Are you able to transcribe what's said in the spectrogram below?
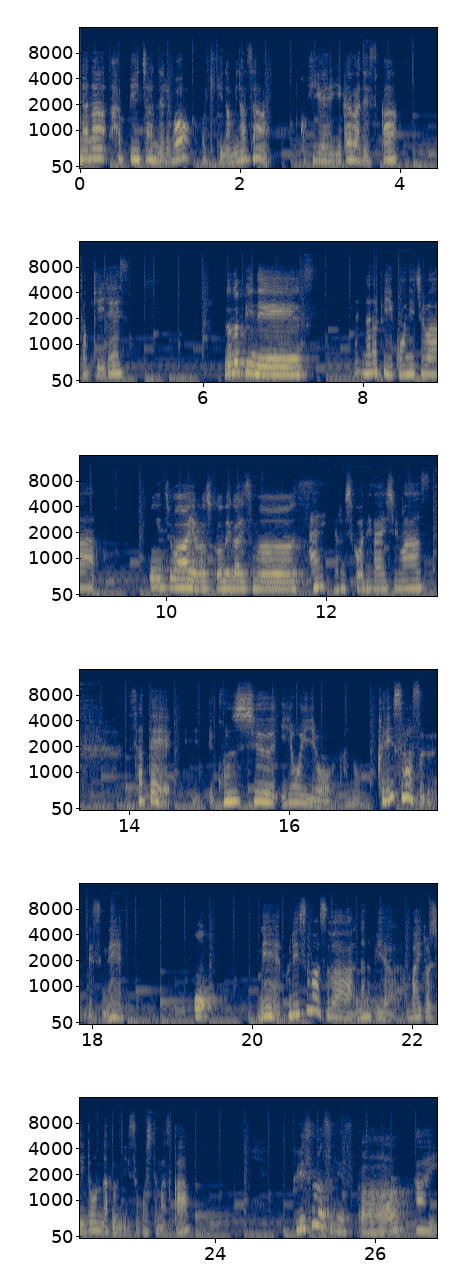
ななハッピーチャンネルをお聞きの皆さん、ご機嫌いかがですか？トッキーです。ナナピーです。ナナピー、こんにちは。こんにちは。よろしくお願いします。はい、よろしくお願いします。さて、今週いよいよあのクリスマスですね。お、ねえ、クリスマスはナナピーは毎年どんな風に過ごしてますか？クリスマスですか？はい。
